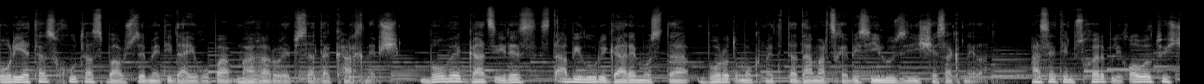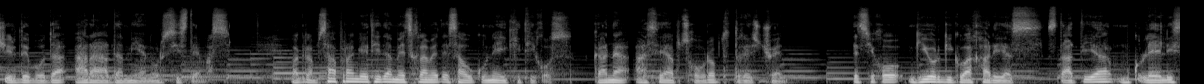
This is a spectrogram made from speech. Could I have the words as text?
2500 ბავშვზე მეტი დაიღუპა მაღაროებსა და ქარხნებში. ბოვე გაწირეს სტაბილური გარემოს და ბოროტმოქმედთა დამარცხების ილუზიის შესაქმნელად. ასეთი მსხვერპლი ყოველთვის სჭირდებოდა არაადამიანურ სისტემას. მაგრამ საფრანგეთი და მე-19 საუკუნე იქით იყოს. განა ასე აფცხოვრობთ დღეს ჩვენ. ეს იყო გიორგი გვახარიას სტატია მკვლელის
